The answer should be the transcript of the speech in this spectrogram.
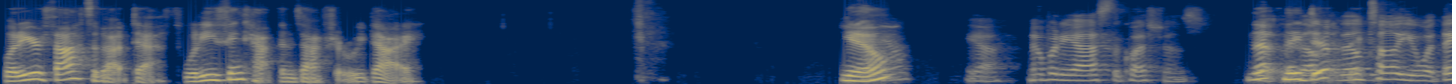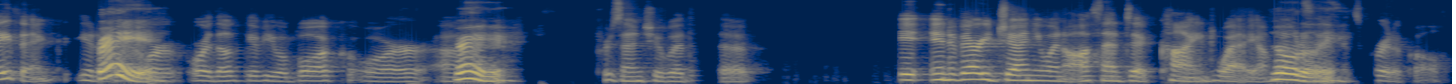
what are your thoughts about death? What do you think happens after we die? You know? Yeah, yeah. nobody asks the questions. No they they'll, do they'll tell you what they think you know right. or or they'll give you a book or um, right. present you with the in a very genuine authentic kind way. I'm totally. it's critical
